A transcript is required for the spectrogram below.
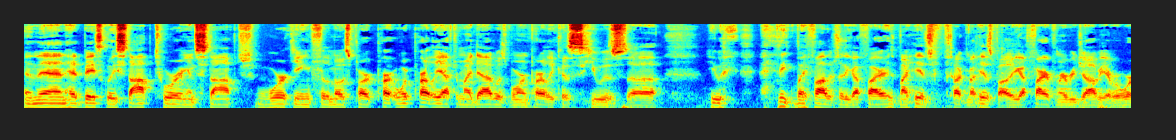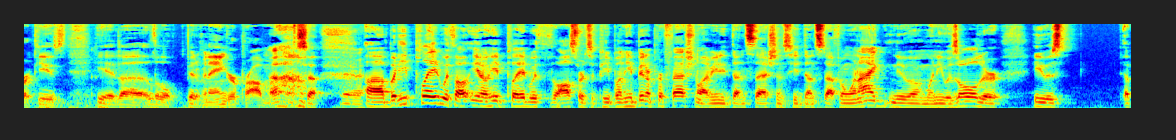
and then had basically stopped touring and stopped working for the most part, part partly after my dad was born, partly because he was. Uh, he, I think my father said he got fired. His, my his talking about his father, he got fired from every job he ever worked. He he had a little bit of an anger problem. Oh, so, yeah. uh, but he played with all you know. He'd played with all sorts of people, and he'd been a professional. I mean, he'd done sessions, he'd done stuff. And when I knew him when he was older, he was uh,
